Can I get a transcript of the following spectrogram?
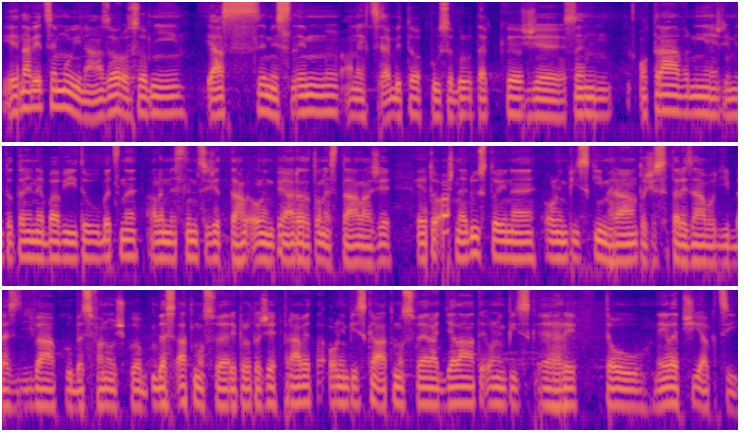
Jedna věc je můj názor osobní. Já si myslím, a nechci, aby to působilo tak, že jsem otrávný, že mi to tady nebaví, to vůbec ne, ale myslím si, že tahle olympiáda za to nestála, že je to až nedůstojné olympijským hrám, to, že se tady závodí bez diváků, bez fanoušků, bez atmosféry, protože právě ta olympijská atmosféra dělá ty olympijské hry tou nejlepší akcí.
